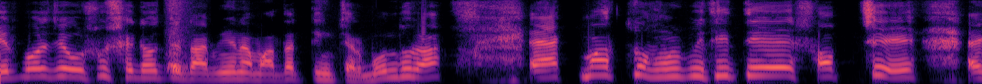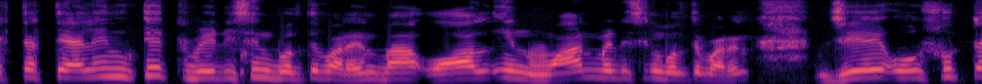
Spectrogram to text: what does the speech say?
এরপরে যে ওষুধ সেটা হচ্ছে ডামিয়ানা মাদার টিংচার। বন্ধুরা, একমাত্র হোমিওপ্যাথিতে সবচেয়ে একটা ট্যালেন্টেড মেডিসিন বলতে পারেন বা অল ইন ওয়ান মেডিসিন বলতে পারেন, যে ওষুধটা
